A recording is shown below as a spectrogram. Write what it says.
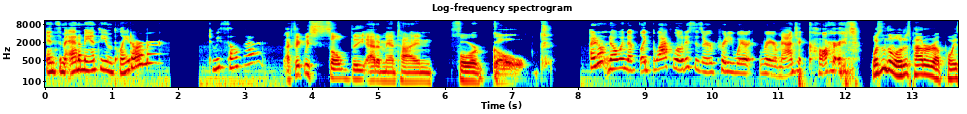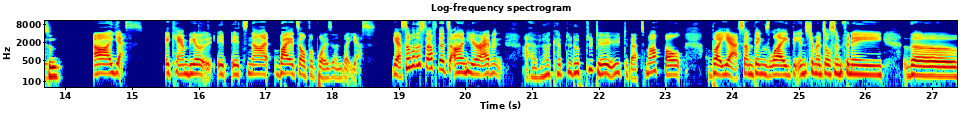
and some adamantium plate armor. Do we sell that? I think we sold the adamantine for gold. I don't know enough. Like black lotuses are a pretty rare, rare magic card. Wasn't the lotus powder a poison? Uh yes. It can be a, it it's not by itself a poison, but yes. yeah, some of the stuff that's on here, I haven't, I have not kept it up to date. That's my fault. But yeah, some things like the instrumental symphony, the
